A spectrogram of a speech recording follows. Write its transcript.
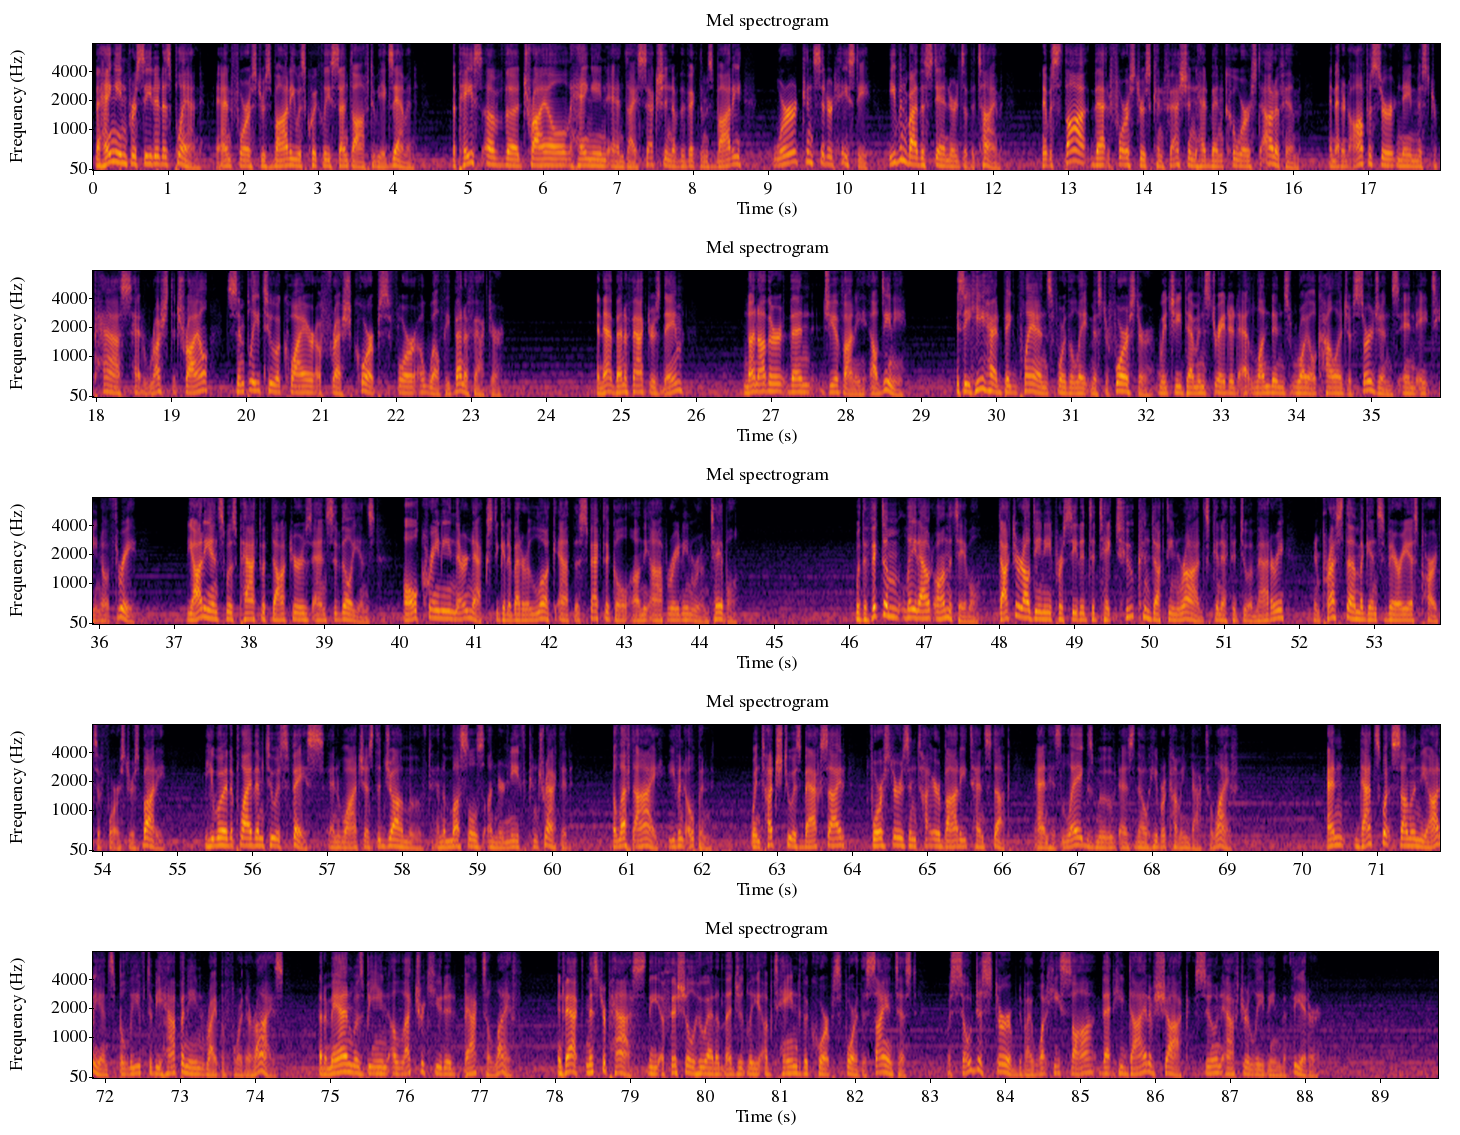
The hanging proceeded as planned, and Forrester's body was quickly sent off to be examined. The pace of the trial, hanging, and dissection of the victim's body were considered hasty, even by the standards of the time it was thought that Forrester's confession had been coerced out of him, and that an officer named Mr. Pass had rushed the trial simply to acquire a fresh corpse for a wealthy benefactor. And that benefactor's name? None other than Giovanni Aldini. You see, he had big plans for the late Mr. Forrester, which he demonstrated at London's Royal College of Surgeons in 1803. The audience was packed with doctors and civilians all craning their necks to get a better look at the spectacle on the operating room table. With the victim laid out on the table, Dr. Aldini proceeded to take two conducting rods connected to a battery and press them against various parts of Forrester's body. He would apply them to his face and watch as the jaw moved and the muscles underneath contracted. The left eye even opened. When touched to his backside, Forster's entire body tensed up, and his legs moved as though he were coming back to life. And that's what some in the audience believed to be happening right before their eyes that a man was being electrocuted back to life. In fact, Mr. Pass, the official who had allegedly obtained the corpse for the scientist, was so disturbed by what he saw that he died of shock soon after leaving the theater.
